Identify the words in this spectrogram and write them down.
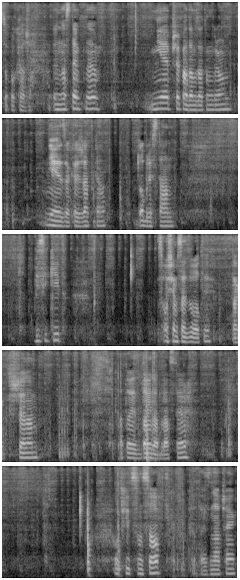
co pokażę. Następne nie przepadam za tą grą. Nie jest jakaś rzadka. Dobry stan. BC Kit z 800 zł. Tak strzelam. A to jest Dyna Blaster. Od Hudson Soft. Tutaj znaczek.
